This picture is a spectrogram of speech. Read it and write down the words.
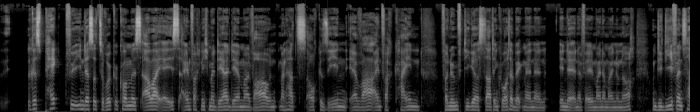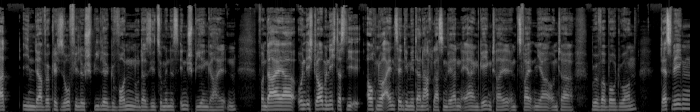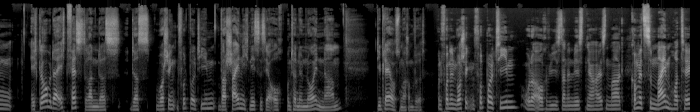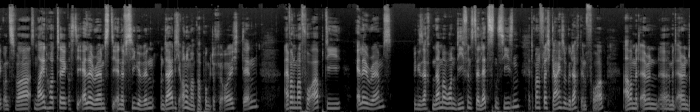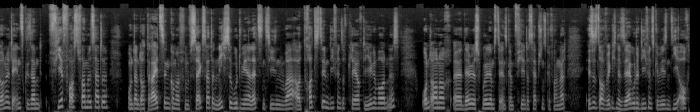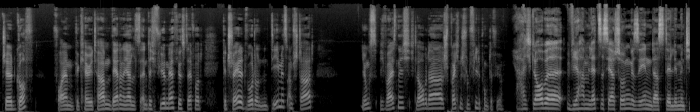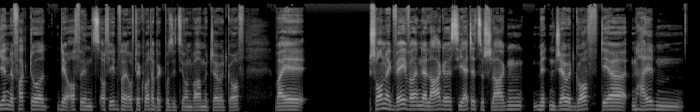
Respekt für ihn, dass er zurückgekommen ist, aber er ist einfach nicht mehr der, der mal war. Und man hat es auch gesehen, er war einfach kein vernünftiger Starting Quarterback mehr in der NFL, meiner Meinung nach. Und die Defense hat ihn da wirklich so viele Spiele gewonnen oder sie zumindest in Spielen gehalten. Von daher, und ich glaube nicht, dass die auch nur einen Zentimeter nachlassen werden, eher im Gegenteil, im zweiten Jahr unter Riverboat One. Deswegen, ich glaube da echt fest dran, dass das Washington Football Team wahrscheinlich nächstes Jahr auch unter einem neuen Namen die Playoffs machen wird. Und von dem Washington Football Team oder auch wie es dann im nächsten Jahr heißen mag, kommen wir jetzt zu meinem Hot Take. Und zwar ist mein Hot Take, dass die LA Rams die NFC gewinnen. Und da hätte ich auch noch mal ein paar Punkte für euch, denn einfach noch mal vorab, die LA Rams, wie gesagt, Number One Defense der letzten Season, hätte man vielleicht gar nicht so gedacht im Vorab, aber mit Aaron, äh, mit Aaron Donald, der insgesamt vier Forced Fumbles hatte und dann doch 13,5 Sacks hatte, nicht so gut wie in der letzten Season war, aber trotzdem Defensive Player of the Year geworden ist und auch noch äh, Darius Williams, der insgesamt vier Interceptions gefangen hat, ist es doch wirklich eine sehr gute Defense gewesen, die auch Jared Goff vor allem gecarried haben, der dann ja letztendlich für Matthew Stafford getradet wurde und mit dem jetzt am Start Jungs, ich weiß nicht, ich glaube, da sprechen schon viele Punkte für. Ja, ich glaube, wir haben letztes Jahr schon gesehen, dass der limitierende Faktor der Offense auf jeden Fall auf der Quarterback-Position war mit Jared Goff, weil Sean McVay war in der Lage, Seattle zu schlagen mit einem Jared Goff, der einen halben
